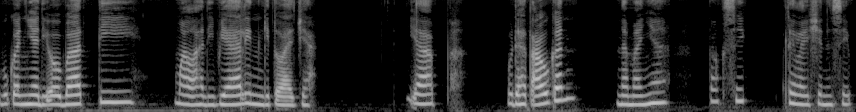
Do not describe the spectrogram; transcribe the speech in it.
Bukannya diobati malah dibiarin gitu aja. Yap Udah tahu kan namanya toxic relationship.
